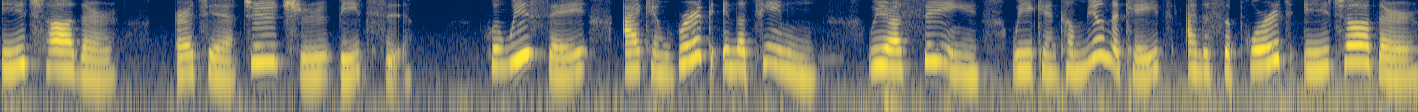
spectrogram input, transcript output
each other. 而且支持彼此。When we say I can work in a team, we are saying we can communicate and support each other.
